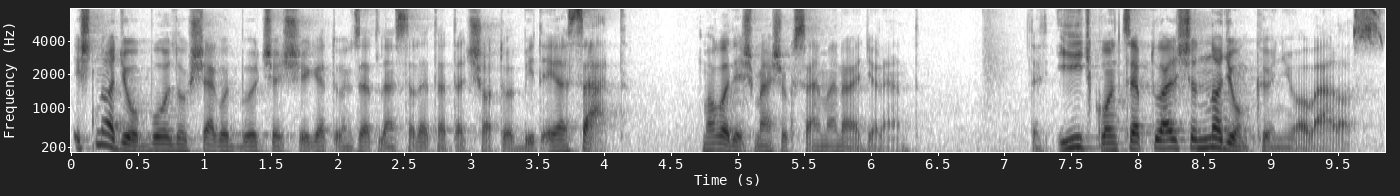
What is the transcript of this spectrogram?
és nagyobb boldogságot, bölcsességet, önzetlen szeretetet, stb. élsz át. Magad és mások számára egyaránt. Tehát így konceptuálisan nagyon könnyű a válasz.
